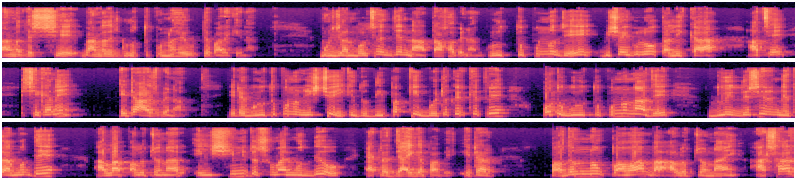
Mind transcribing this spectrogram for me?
বাংলাদেশে, বাংলাদেশ গুরুত্বপূর্ণ হয়ে উঠতে পারে কিনা? মনিজন বলছেন যে, না, তা হবে না। গুরুত্বপূর্ণ যে বিষয়গুলো তালিকা আছে, সেখানে এটা আসবে না। এটা গুরুত্বপূর্ণ নিশ্চয়ই, কিন্তু দ্বিপাক্ষিক বৈঠকের ক্ষেত্রে অত গুরুত্বপূর্ণ না যে, দুই দেশের নেতার মধ্যে আলাপ আলোচনার এই সীমিত সময়ের মধ্যেও একটা জায়গা পাবে। এটার প্রাধান্য পাওয়া বা আলোচনায় আসার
